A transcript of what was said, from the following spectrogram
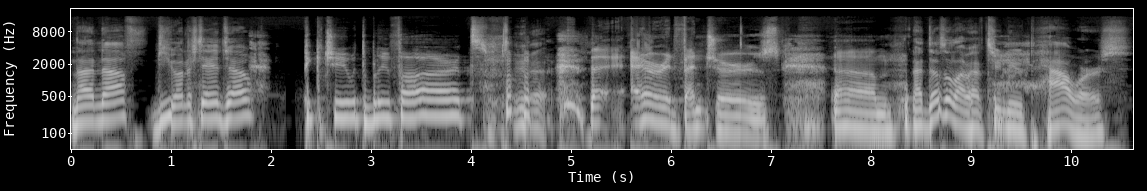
Not enough? Do you understand, Joe? Pikachu with the blue farts. the air adventures. Um, it does allow have two new powers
